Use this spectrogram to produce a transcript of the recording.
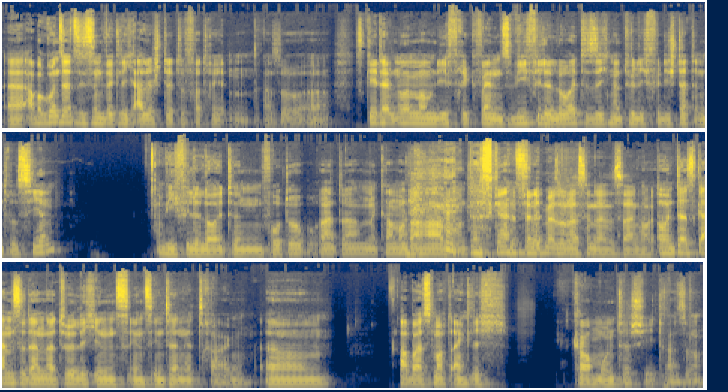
Äh, aber grundsätzlich sind wirklich alle Städte vertreten. Also äh, es geht halt nur immer um die Frequenz, wie viele Leute sich natürlich für die Stadt interessieren, wie viele Leute einen Fotoapparat haben, eine Kamera haben und das Ganze. das ist ja nicht mehr so das Hindernis sein heute. Und das Ganze dann natürlich ins, ins Internet tragen. Ähm, aber es macht eigentlich kaum Unterschied. Also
